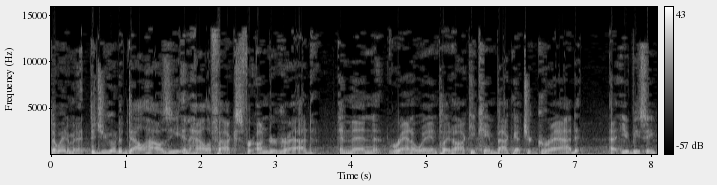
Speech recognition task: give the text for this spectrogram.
Now, wait a minute. Did you go to Dalhousie in Halifax for undergrad and then ran away and played hockey, came back and got your grad at UBC?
